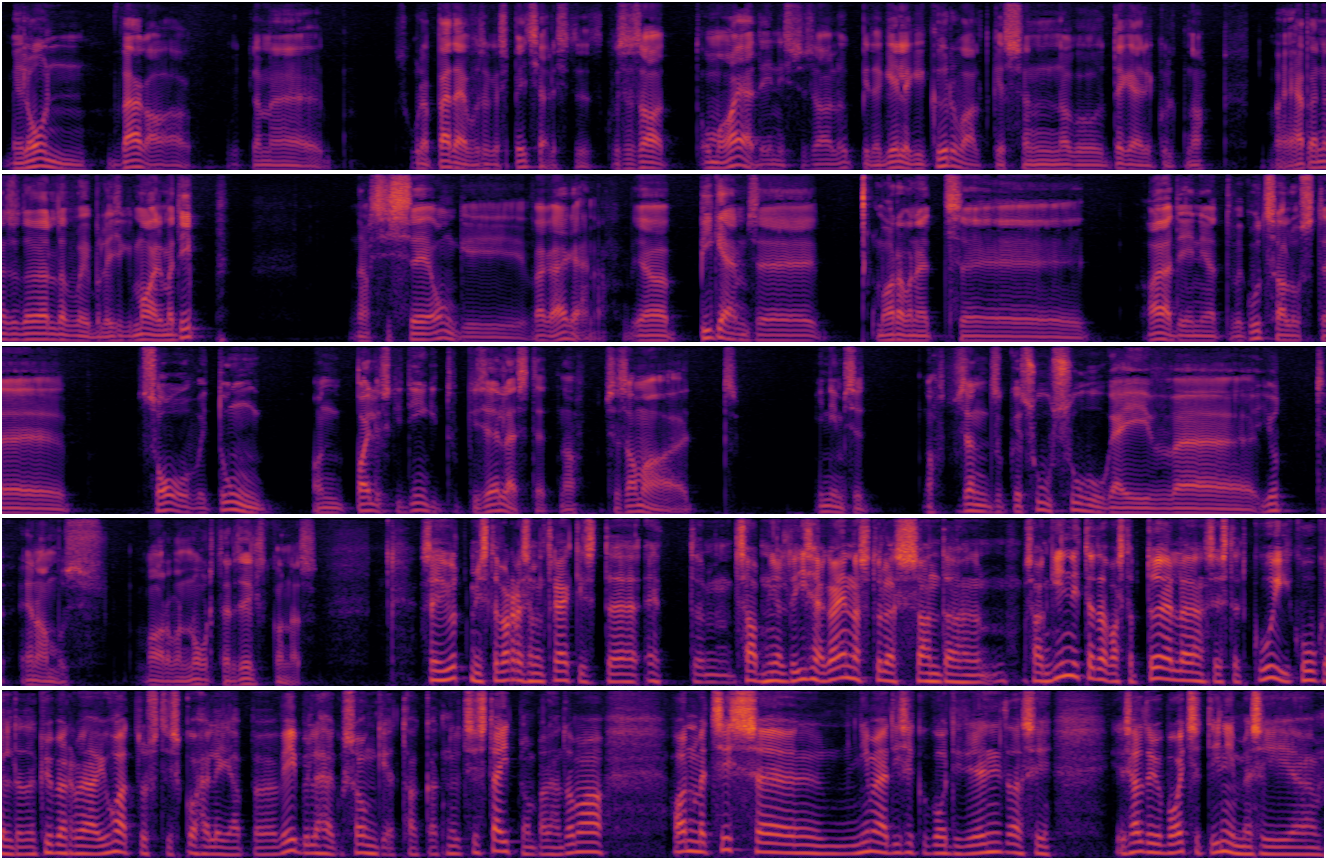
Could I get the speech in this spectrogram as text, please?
meil on väga, ütleme, suure pädevusega spetsialistid, et kui sa saad oma ajateenistuse ajal õppida kellegi kõrvalt, kes on nagu tegelikult noh, ma ei häbene seda öelda, võib-olla isegi maailma tipp, noh siis see ongi väga äge, noh, ja pigem see ma arvan, et see ajateenijate või kutsealuste soov või tung on paljuski tingitudki sellest, et noh, seesama, et inimesed noh, see on niisugune suust suhu käiv äh, jutt enamus, ma arvan, noortel seltskonnas. see jutt, mis te varasemalt rääkisite, et ähm, saab nii-öelda ise ka ennast üles anda, saan kinnitada, vastab tõele, sest et kui guugeldada küberväe juhatust, siis kohe leiab äh, veebilehe, kus ongi, et hakkad nüüd siis täitma, paned oma andmed sisse, nimed, isikukoodid ja nii edasi, ja seal te juba otsite inimesi äh,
